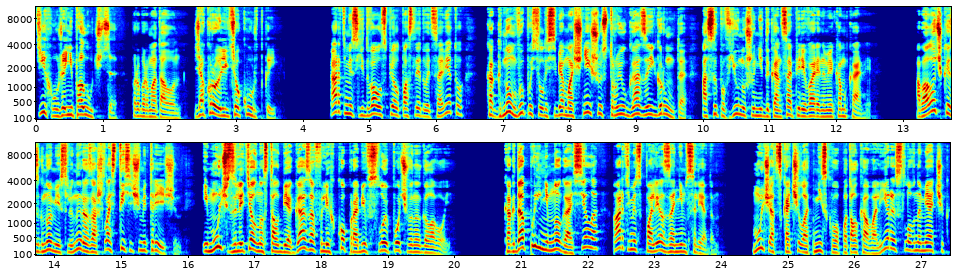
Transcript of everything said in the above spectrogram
«Тихо, уже не получится», — пробормотал он. «Закрой лицо курткой». Артемис едва успел последовать совету, как гном выпустил из себя мощнейшую струю газа и грунта, осыпав юношу не до конца переваренными комками. Оболочка из гномьей слюны разошлась тысячами трещин, и мульч залетел на столбе газов, легко пробив слой почвы над головой. Когда пыль немного осела, Артемис полез за ним следом. Мульч отскочил от низкого потолка вольеры, словно мячик,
